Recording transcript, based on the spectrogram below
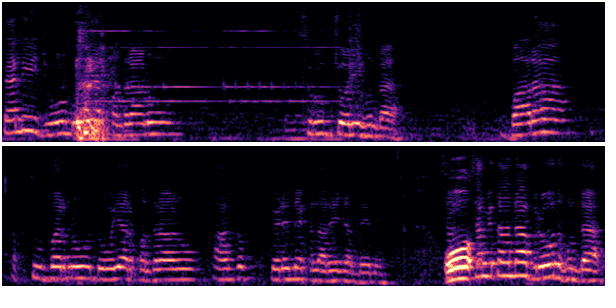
ਪਹਿਲੀ ਜੂਨ 2015 ਨੂੰ ਸਰੂਪ ਚੋਰੀ ਹੁੰਦਾ। ਹੈ। 12 ਅਕਤੂਬਰ ਨੂੰ 2015 ਨੂੰ ਅੰਗ ਜਿਹੜੇ ਨੇ ਖਿਲਾਰੇ ਜਾਂਦੇ ਨੇ? ਉਹ- ਸੰਗਤਾਂ ਦਾ ਵਿਰੋਧ ਹੁੰਦਾ।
